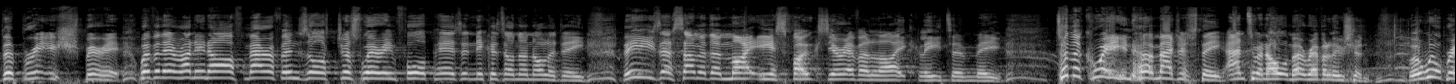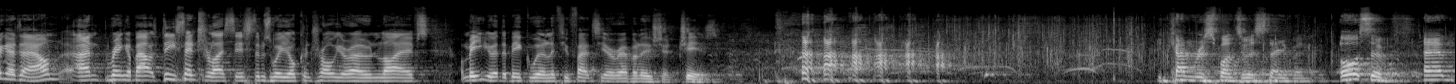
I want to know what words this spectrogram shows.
the British spirit. Whether they're running half marathons or just wearing four pairs of knickers on an holiday, these are some of the mightiest folks you're ever likely to meet. To the Queen, Her Majesty, and to an ultimate revolution. Well, we'll bring her down and bring about decentralized systems where you'll control your own lives. I'll meet you at the big wheel if you fancy a revolution. Cheers. You can respond to a statement. Awesome. Um,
